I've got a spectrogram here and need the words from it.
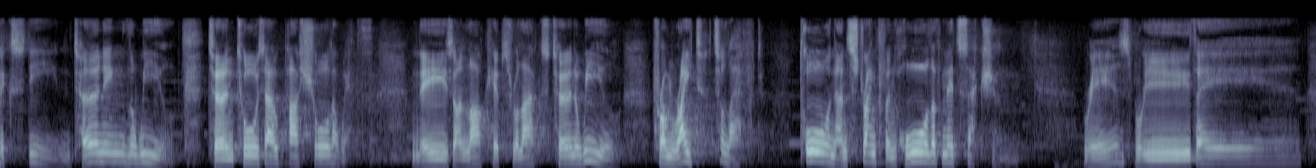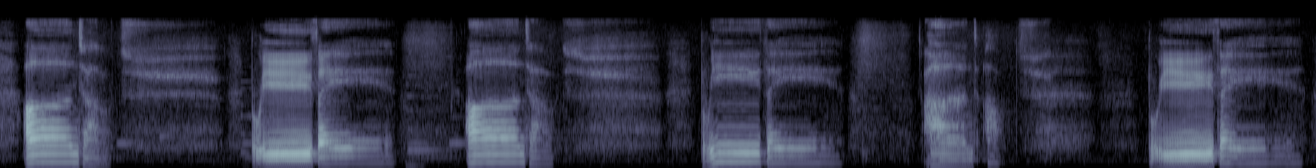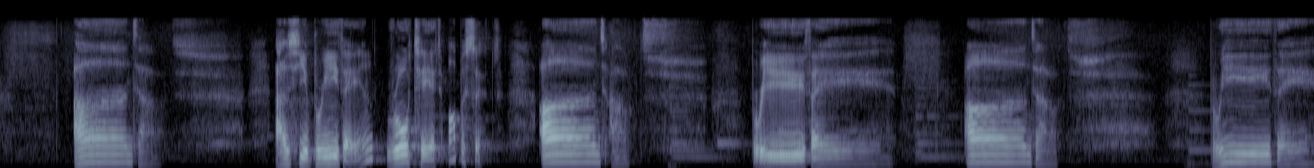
16, turning the wheel. Turn toes out past shoulder width. Knees unlock, hips relax, turn a wheel from right to left. Tone and strengthen whole of midsection. Raise, breathe in and out. Breathe in and out. Breathe in and out. Breathe in and out. As you breathe in, rotate opposite and out. Breathe in and out. breathing.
